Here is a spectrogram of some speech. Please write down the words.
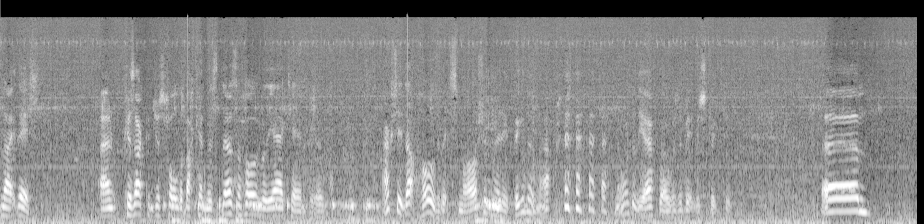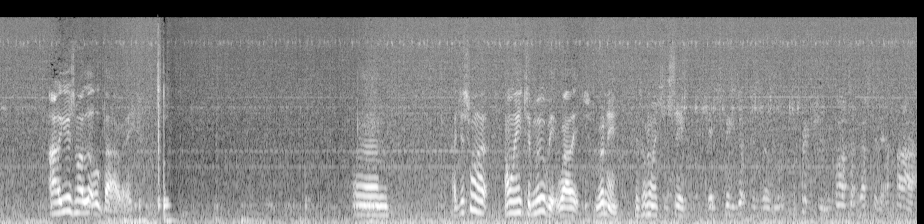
like this. And because I can just hold the back end. There's, there's the hole where the air came through. Actually that hole's a bit small. I should have made it bigger than that. No wonder the airflow was a bit restricted. Um, I'll use my little battery. Um, I just want to I want you to move it while it's running because I want you to see it speeds up because there's friction before I take the rest of it apart.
